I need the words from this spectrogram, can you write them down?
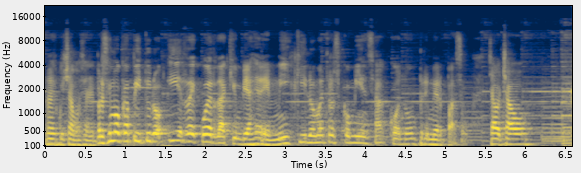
nos escuchamos en el próximo capítulo y recuerda que un viaje de mil kilómetros comienza con un primer paso. Chao, chao.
